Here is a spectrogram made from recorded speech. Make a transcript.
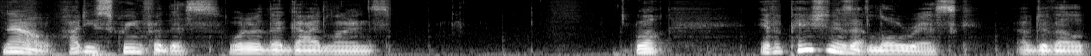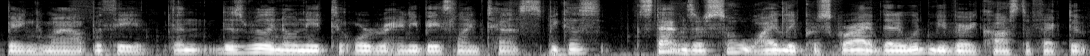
Now, how do you screen for this? What are the guidelines? Well, if a patient is at low risk of developing myopathy, then there's really no need to order any baseline tests because statins are so widely prescribed that it wouldn't be very cost effective.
